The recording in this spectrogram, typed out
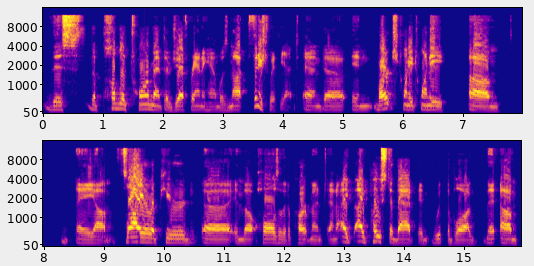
this the public torment of Jeff Brantingham was not finished with yet, and uh, in March 2020, um, a um, flyer appeared uh, in the halls of the department, and I, I posted that in, with the blog that um,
